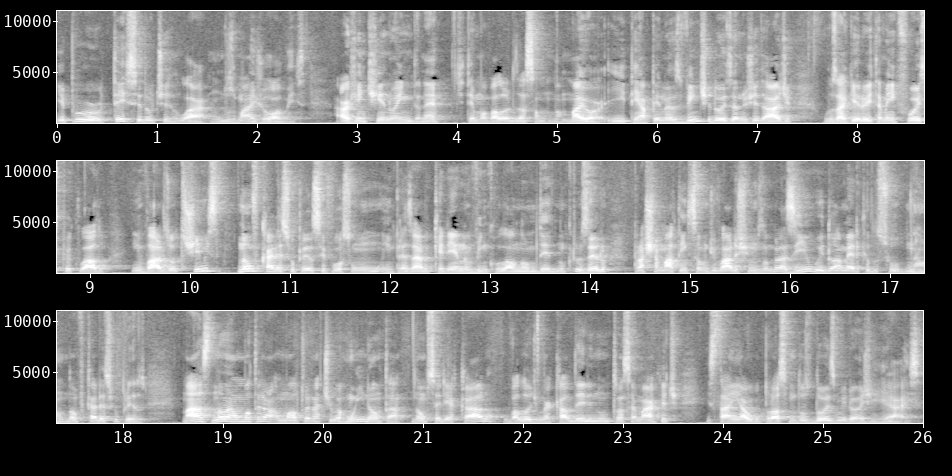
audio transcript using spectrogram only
e por ter sido o titular, um dos mais jovens, argentino ainda, né, que tem uma valorização maior e tem apenas 22 anos de idade, o zagueiro aí também foi especulado em vários outros times. Não ficaria surpreso se fosse um empresário querendo vincular o nome dele no Cruzeiro para chamar a atenção de vários times no Brasil e do América do Sul. Não, não ficaria surpreso. Mas não é uma alternativa ruim não, tá? Não seria caro, o valor de mercado dele no Transfer Market está em algo próximo dos 2 milhões de reais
